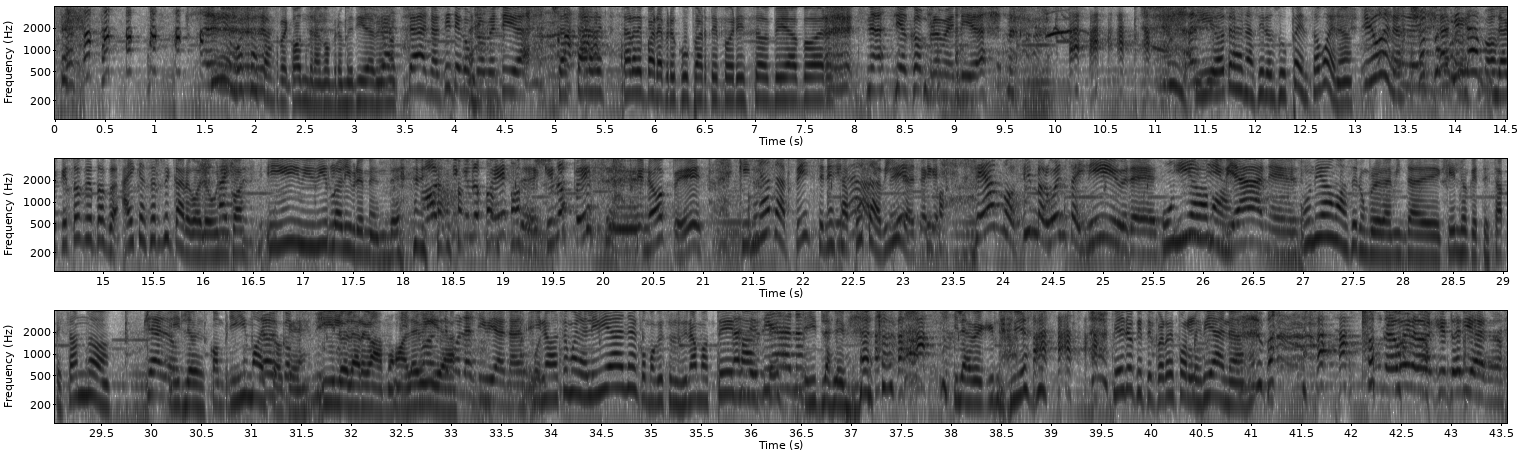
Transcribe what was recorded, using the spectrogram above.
Sí, vos ya estás recontra comprometida, mi Ya amor. está, naciste comprometida. Ya es tarde, tarde para preocuparte por eso, mi amor. Nació comprometida. Y otras nacieron suspenso. Bueno, Y bueno, así estamos. la que toque, toque. Hay que hacerse cargo, lo único. Y vivirlo libremente. Ay, sí que no pese, que no pese. Que no pese. Que nada pese en esta Que puta vida, chicos. que Seamos sinvergüenza y libres. Un día vamos livianes. Un día vamos a hacer un programita de qué es lo que te está pesando. Claro. Y lo descomprimimos al toque. descomprimimos. Y lo largamos a la nos vida. hacemos las livianas Y nos hacemos las livianas, como que solucionamos temas. lesbianas. Y las lesbianas. y las vegetarianas. Mira lo que te perdés por lesbiana. Una buena vegetariana.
